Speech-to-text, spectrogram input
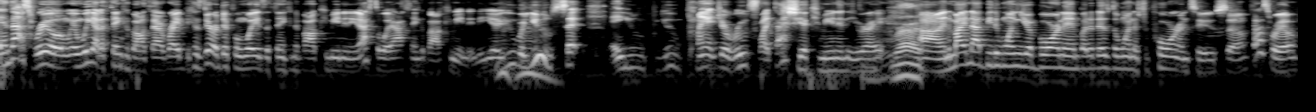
and that's real. And we got to think about that, right? Because there are different ways of thinking about community. That's the way I think about community. You, know, you where you set and you you plant your roots like that's your community, right? Right. Uh, and it might not be the one you're born in, but it is the one that you're pouring into. So that's real.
